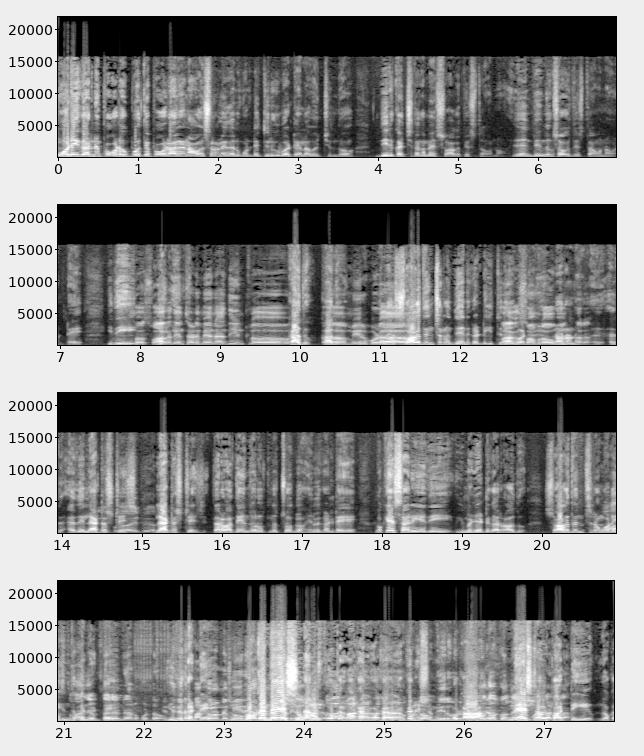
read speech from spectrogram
మోడీ గారిని పొగడకపోతే పొగడాలని అవసరం లేదనుకుంటే తిరుగుబాటు ఎలా వచ్చిందో దీన్ని ఖచ్చితంగా మేము స్వాగతిస్తా ఉన్నాం. ఎందుకు స్వాగతిస్తా ఉన్నాం అంటే ఇది స్వాగతించడమేనా? దీంట్లో కాదు కాదు. మీరు కూడా స్వాగతించడం దేనికంటే ఈ తిరుగుబాటు? అది- లేటెస్ట్ స్టేజ్ లేటెస్ట్ స్టేజ్ తర్వాత ఏం జరుగుతుందో చూద్దాం. ఎందుకంటే ఒకేసారి ఏది ఇమీడియట్గా రాదు. స్వాగతించడం కూడా వాస్తవాలు ఎందుకంటే ఒక. నేషనల్ ఒక- నేషనల్? పార్టీ ఒక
